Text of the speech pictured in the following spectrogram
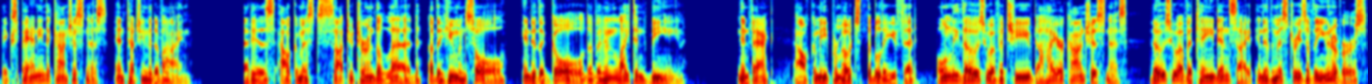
expanding the consciousness, and touching the divine. That is, alchemists sought to turn the lead of the human soul into the gold of an enlightened being. In fact, alchemy promotes the belief that only those who have achieved a higher consciousness, those who have attained insight into the mysteries of the universe,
